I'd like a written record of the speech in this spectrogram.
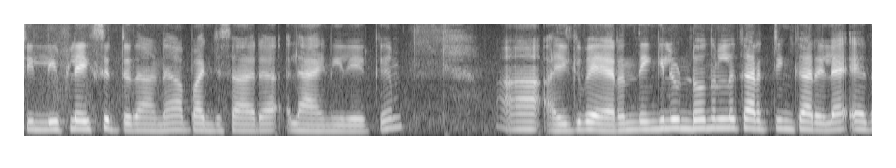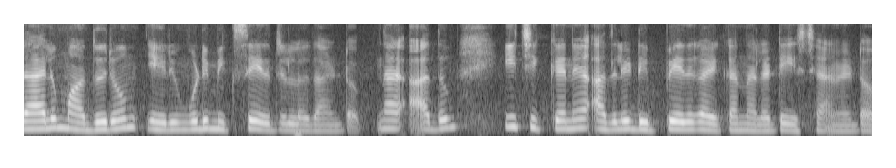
ചില്ലി ഫ്ലേക്സ് ഇട്ടതാണ് ആ പഞ്ചസാര ലായനിയിലേക്ക്. അതിലേക്ക് വേറെ എന്തെങ്കിലും ഉണ്ടോ എന്നുള്ളത് കറക്റ്റ് എനിക്കറിയില്ല ഏതായാലും മധുരവും എരിവും കൂടി മിക്സ് ചെയ്തിട്ടുള്ളതാണ് കേട്ടോ അതും ഈ ചിക്കന് അതിൽ ഡിപ്പ് ചെയ്ത് കഴിക്കാൻ നല്ല ടേസ്റ്റാണ് കേട്ടോ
